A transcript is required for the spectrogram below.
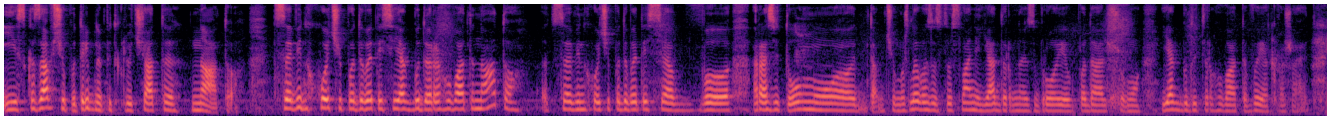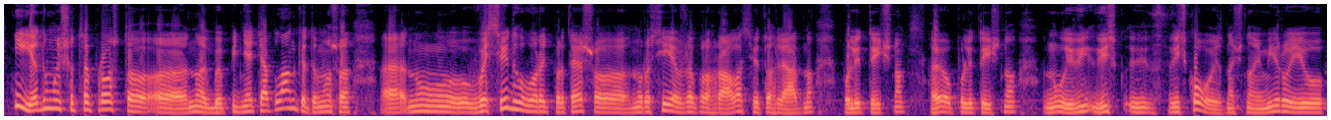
і сказав, що потрібно підключати НАТО. Це він хоче подивитися, як буде реагувати НАТО. Це він хоче подивитися в разі тому, там чи можливо застосування ядерної зброї в подальшому. Як будуть реагувати? Ви як вважаєте? Ні, я думаю, що це просто е, ну, якби підняття планки, тому що е, ну, весь світ говорить про те, що ну, Росія вже програла світоглядно, політично, геополітично, ну і вій- військ, військовою значною мірою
